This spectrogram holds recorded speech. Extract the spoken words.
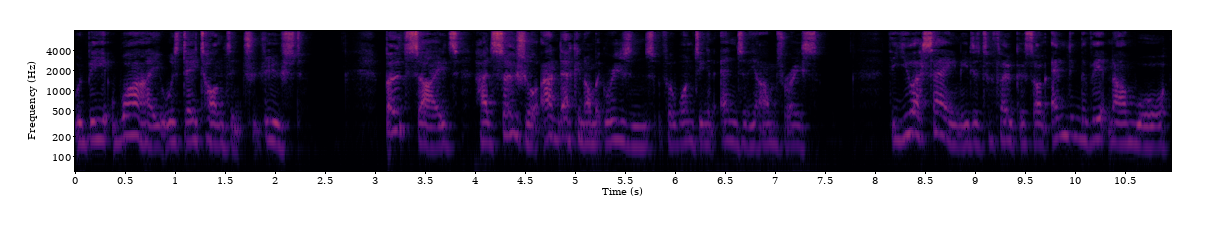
would be why was detente introduced? Both sides had social and economic reasons for wanting an end to the arms race. The USA needed to focus on ending the Vietnam War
